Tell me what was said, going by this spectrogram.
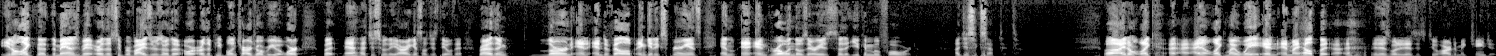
You don't like the, the management or the supervisors or the or, or the people in charge over you at work, but eh, that's just who they are. I guess I'll just deal with it. Rather than learn and, and develop and get experience and, and, and grow in those areas so that you can move forward. I just accept it. Well, I don't like I, I don't like my weight and, and my health, but uh, it is what it is. It's too hard to make changes.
